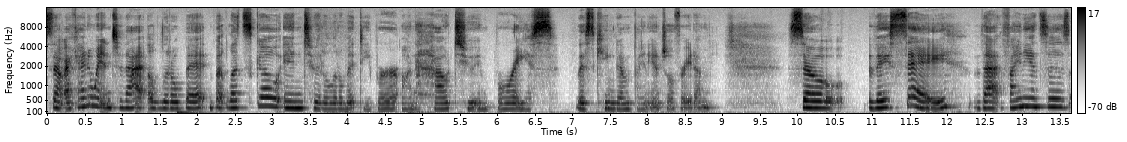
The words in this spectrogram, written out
so I kind of went into that a little bit, but let's go into it a little bit deeper on how to embrace this kingdom financial freedom. So they say that finances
